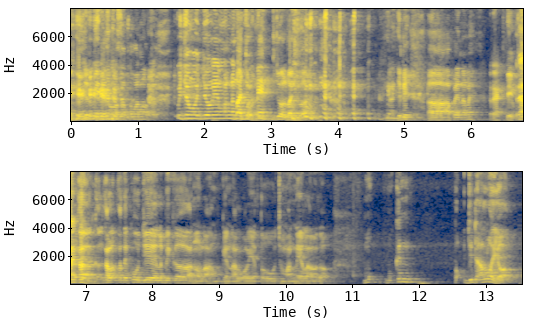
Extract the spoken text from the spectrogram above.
nih. Jadi salah satu Ujung-ujung yang menang baju nih dijual baju ah. Nah, jadi eh, apa yang namanya? Reaktif. Reaktif. Kalau kalau kata Koje lebih ke anu lah, mungkin alloy atau cemane lah atau mu- mungkin jadi alloy yo,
